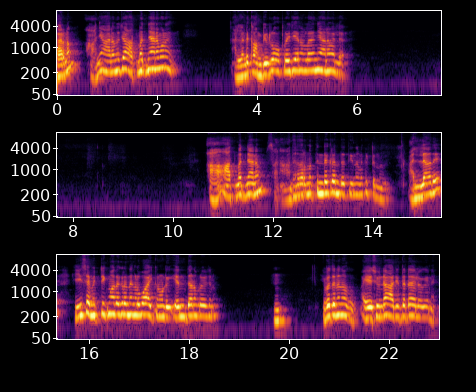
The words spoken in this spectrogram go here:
കാരണം ആ ജ്ഞാനം എന്ന് വെച്ചാൽ ആത്മജ്ഞാനമാണ്. അല്ലാണ്ട് കമ്പ്യൂട്ടർ ഓപ്പറേറ്റ് ചെയ്യാനുള്ള ജ്ഞാനമല്ല. ആ ആത്മജ്ഞാനം സനാതനധർമ്മത്തിന്റെ ഗ്രന്ഥത്തിൽ നിന്നാണ് കിട്ടുന്നത്. അല്ലാതെ ഈ സെമിറ്റിക് മതഗ്രന്ഥങ്ങൾ വായിക്കണോണ്ട് എന്താണ് പ്രയോജനം? ഇപ്പോൾ തന്നെ നോക്കൂ യേശുവിന്റെ ആദ്യത്തെ ഡയലോഗ് തന്നെ.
